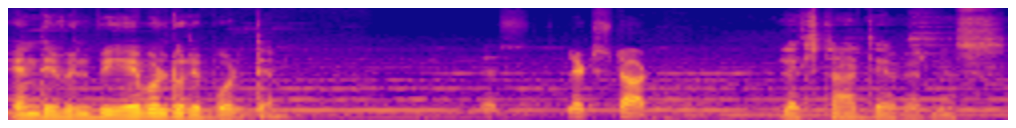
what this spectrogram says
and they will be able to report them. Yes, let's start. Let's start the awareness.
